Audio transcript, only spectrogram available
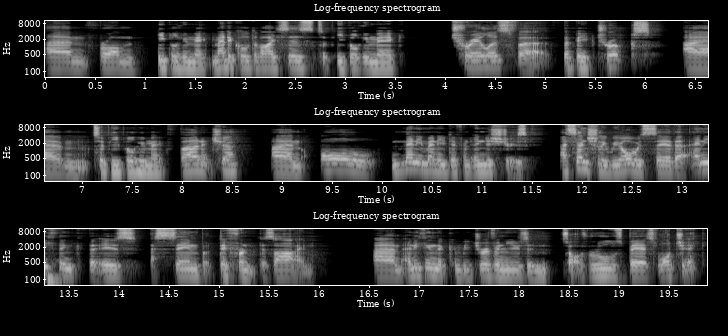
um, from people who make medical devices to people who make trailers for, for big trucks, um, to people who make furniture um, all many, many different industries. Essentially, we always say that anything that is a same but different design, um, anything that can be driven using sort of rules based logic,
